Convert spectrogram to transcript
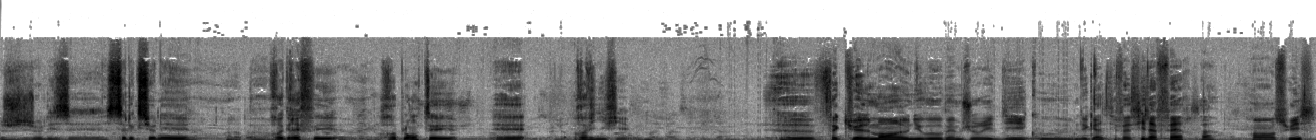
Je les ai sélectionnés, euh, regreffés, replantés et revinifiés. Euh, factuellement, au niveau même juridique ou légal, c'est facile à faire ça en Suisse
